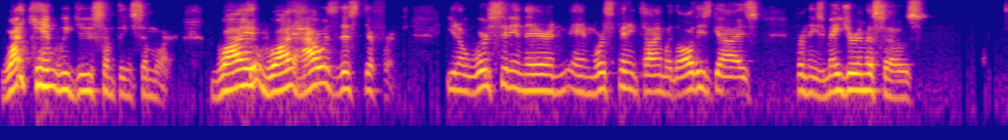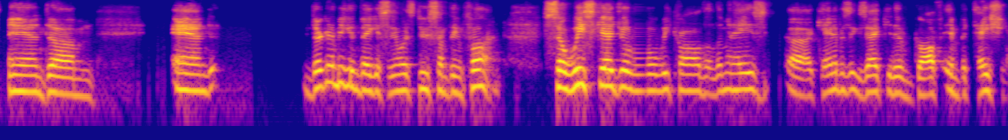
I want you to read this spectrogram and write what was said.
why can't we do something similar? Why, why, how is this different? You know, we're sitting there and, and we're spending time with all these guys from these major MSOs and, um, and they're going to be in Vegas and let's do something fun. So we scheduled what we call the Lemon Haze uh, Cannabis Executive Golf Invitational.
